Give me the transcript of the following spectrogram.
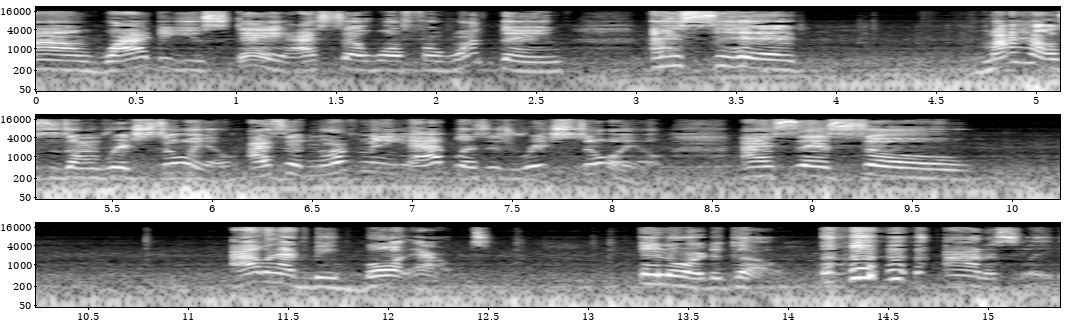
um, why do you stay? I said, well, for one thing, I said, my house is on rich soil. I said, North Minneapolis is rich soil. I said, so I would have to be bought out in order to go, honestly.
